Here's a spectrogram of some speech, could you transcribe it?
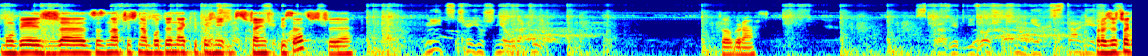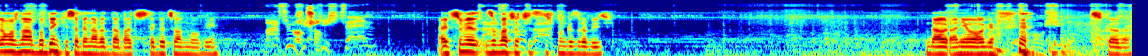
Mówiłeś, że zaznaczyć na budynek i później exchange wpisać, czy... Nic cię już nie uratuje. Dobra. Sprawiedliwości niech stanie W razie czego można budynki sobie nawet dawać, z tego co on mówi. Masz już jakiś cel? A i w sumie zobaczę, czy coś mogę zrobić. Dobra, nie mogę. Szkoda.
